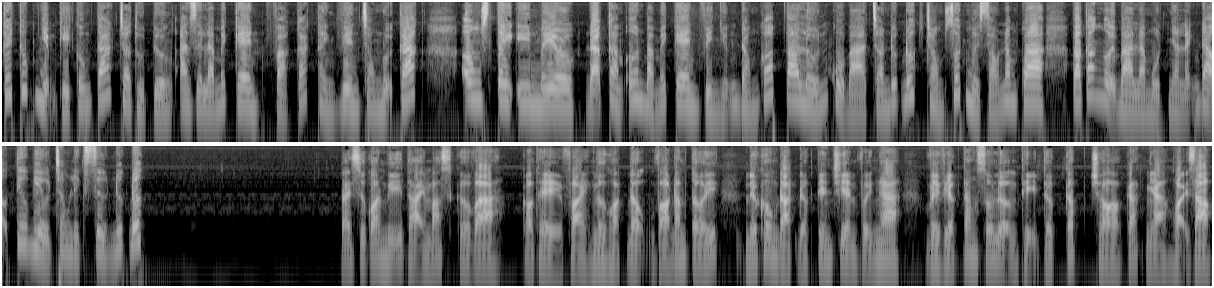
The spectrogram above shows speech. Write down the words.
kết thúc nhiệm kỳ công tác cho Thủ tướng Angela Merkel và các thành viên trong nội các. Ông Steinmeier đã cảm ơn bà Merkel vì những đóng góp to lớn của bà cho nước Đức trong suốt 16 năm qua và ca ngợi bà là một nhà lãnh đạo tiêu biểu trong lịch sử nước Đức. Đại sứ quán Mỹ tại Moscow có thể phải ngừng hoạt động vào năm tới nếu không đạt được tiến triển với Nga về việc tăng số lượng thị thực cấp cho các nhà ngoại giao.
